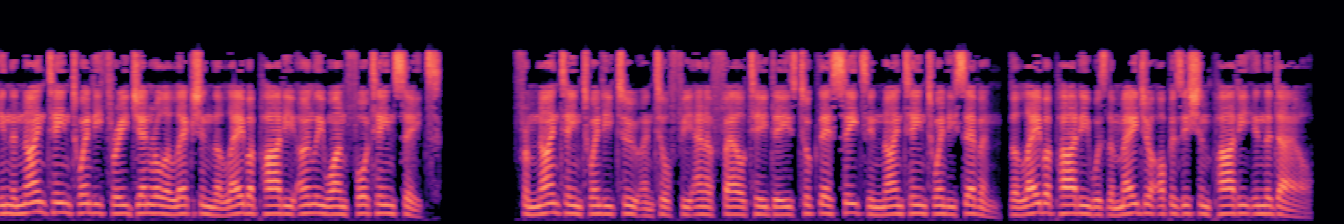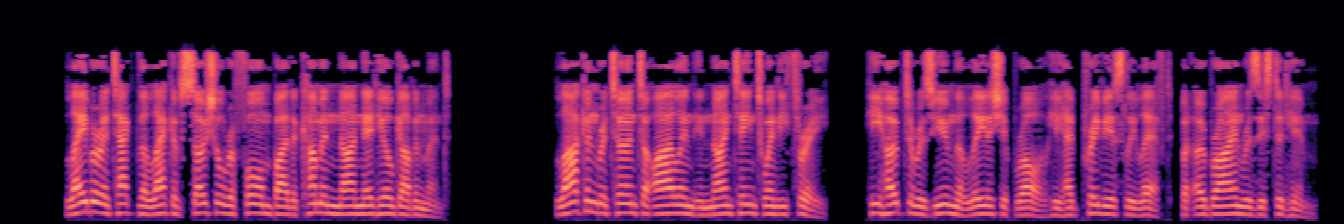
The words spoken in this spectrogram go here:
In the 1923 general election the Labour Party only won 14 seats. From 1922 until Fianna Fáil TDs took their seats in 1927, the Labour Party was the major opposition party in the Dáil. Labour attacked the lack of social reform by the Cumann na nGaedheal government. Larkin returned to Ireland in 1923. He hoped to resume the leadership role he had previously left, but O'Brien resisted him.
